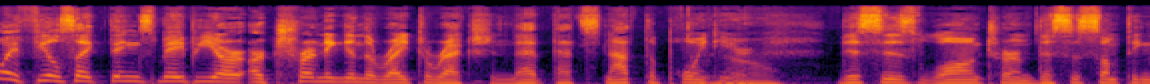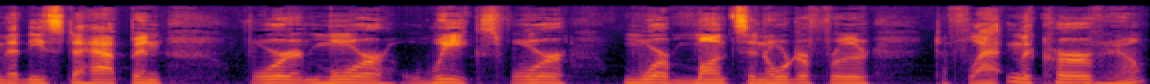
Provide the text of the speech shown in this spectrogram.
boy, it feels like things maybe are, are trending in the right direction. That that's not the point here. This is long term. This is something that needs to happen for more weeks, for more months, in order for to flatten the curve, Yep.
